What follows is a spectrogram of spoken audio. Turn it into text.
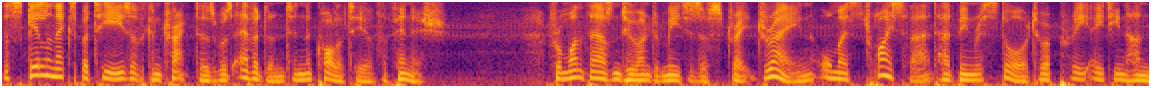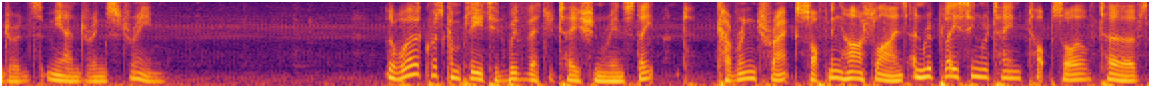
The skill and expertise of the contractors was evident in the quality of the finish. From 1,200 metres of straight drain, almost twice that had been restored to a pre-1800s meandering stream. The work was completed with vegetation reinstatement, covering tracks, softening harsh lines and replacing retained topsoil, turfs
